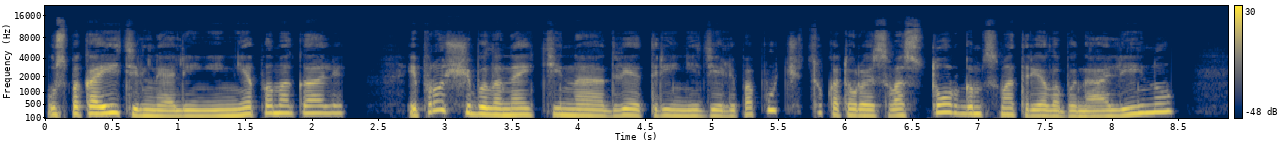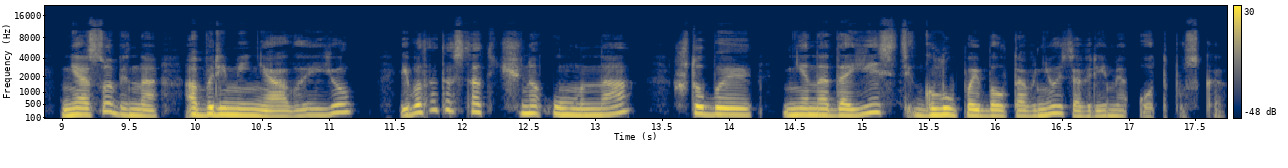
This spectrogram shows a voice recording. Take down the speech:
Успокоительные Алине не помогали, и проще было найти на две-три недели попутчицу, которая с восторгом смотрела бы на Алину, не особенно обременяла ее и была достаточно умна, чтобы не надоесть глупой болтовней за время отпуска.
